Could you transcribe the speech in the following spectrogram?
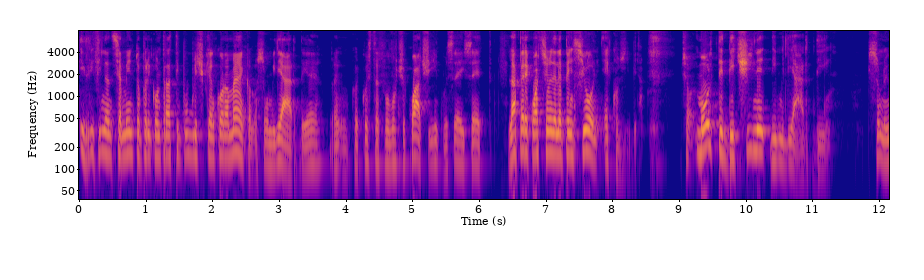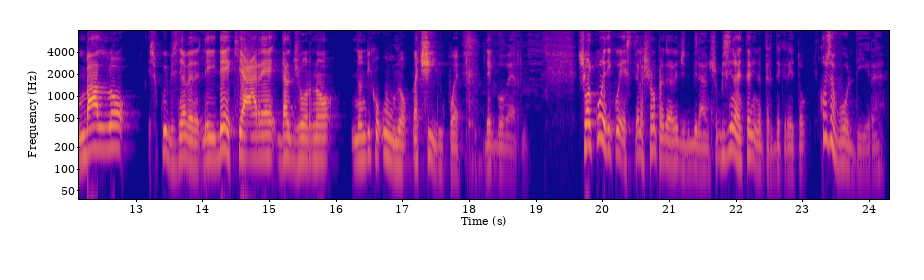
il rifinanziamento per i contratti pubblici che ancora mancano, sono miliardi, eh? questa voce qua, 5, 6, 7, la perequazione delle pensioni e così via. Cioè, molte decine di miliardi sono in ballo e su cui bisogna avere le idee chiare dal giorno, non dico uno, ma cinque del governo. Su alcune di queste, lasciamo perdere la legge di bilancio, bisogna intervenire per decreto. Cosa vuol dire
